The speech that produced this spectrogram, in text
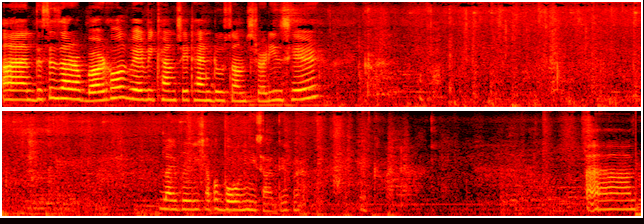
and this is our bird hall where we can sit and do some studies here लाइब्रेरी से आप बोल नहीं सकते पर and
